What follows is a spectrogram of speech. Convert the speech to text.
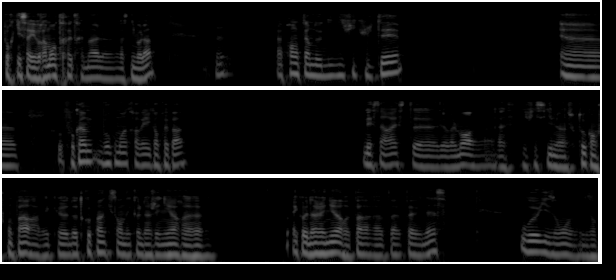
pour, qui- ça aille vraiment très très mal euh, à ce niveau-là. Mhm. Après, en termes de di- difficulté, euh, faut, quand même beaucoup moins travailler qu'en prépa. Mais ça reste euh, globalement euh, assez difficile, hein, surtout quand je compare avec euh, d'autres copains qui sont en école d'ingénieur, école d'ingénieur, pas, pas, pas ENS, où eux, ils ont, ils ont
